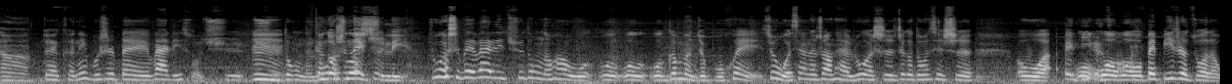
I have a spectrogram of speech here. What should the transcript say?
嗯，对，肯定不是被外力所驱驱动的，更多是内驱力。如果是被外力驱动的话，我我我我根本就不会。就我现在的状态，如果是这个东西是，我我我我我被逼着做的，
